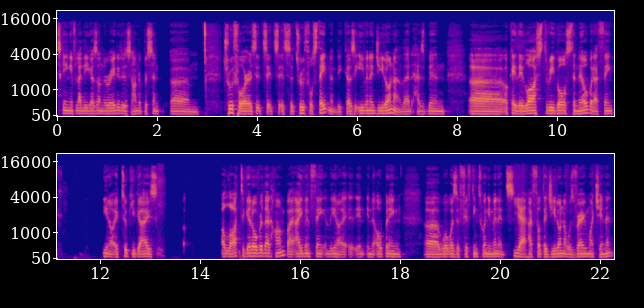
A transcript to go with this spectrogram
asking if La Liga is underrated is 100 um, percent truthful, or is it's it's it's a truthful statement because even a Girona that has been uh, okay, they lost three goals to nil, but I think you know, it took you guys a lot to get over that hump. I, I even think, you know, in, in the opening, uh, what was it, 15, 20 minutes? Yeah. I felt that Girona was very much in it.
